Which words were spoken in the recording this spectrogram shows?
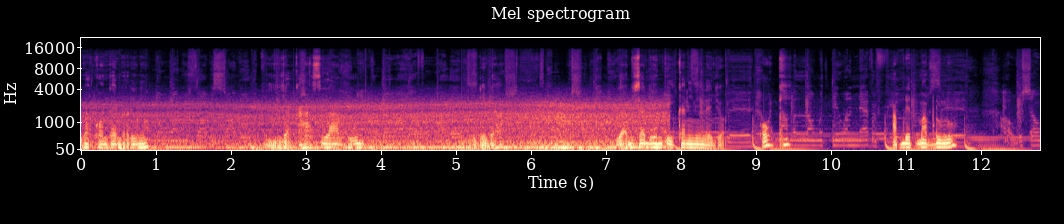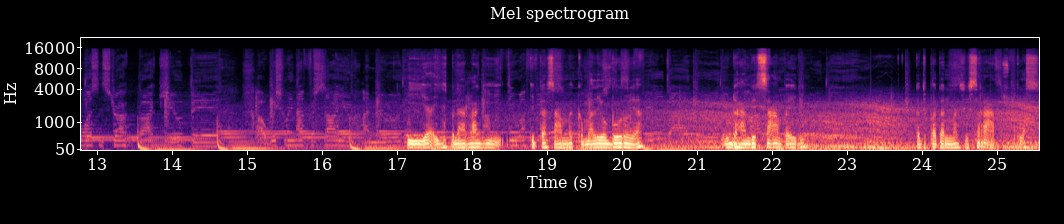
dua kontainer ini. Iya kasih lampu. Ini udah gak bisa dihentikan ini Lejo oke. Update map dulu Iya ini benar lagi kita sampai ke Malioboro ya. Udah hampir sampai ini. Kecepatan masih 100 plus.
